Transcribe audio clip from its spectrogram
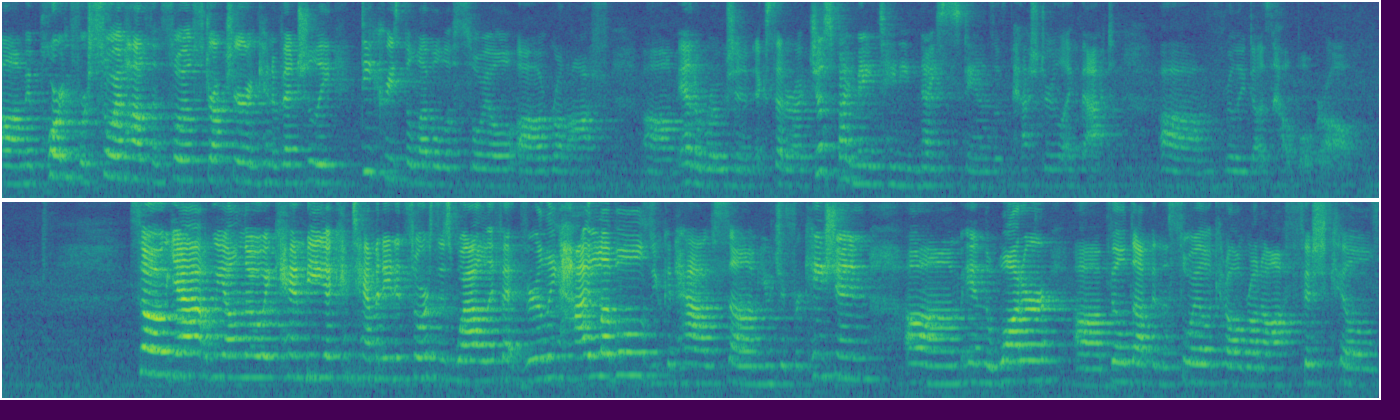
um, important for soil health and soil structure, and can eventually decrease the level of soil uh, runoff um, and erosion, etc., just by maintaining nice stands of pasture like that. Um, really does help overall. So yeah, we all know it can be a contaminated source as well. If at really high levels, you can have some eutrophication um, in the water, uh, build up in the soil, it could all run off, fish kills,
